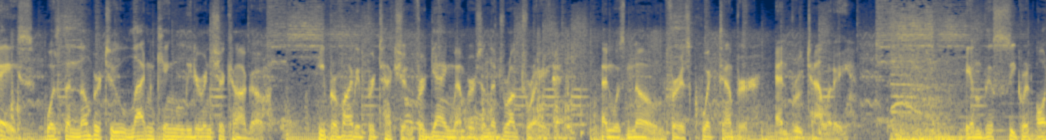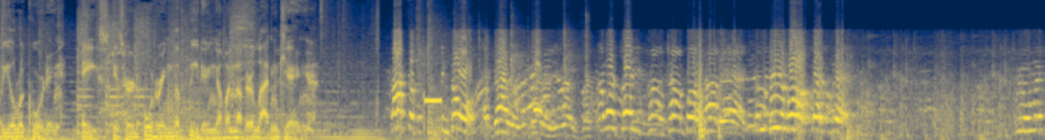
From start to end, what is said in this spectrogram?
Ace was the number two Latin King leader in Chicago, he provided protection for gang members in the drug trade and was known for his quick temper and brutality. In this secret audio recording, Ace is heard ordering the beating of another Latin king. Lock the f***ing door. I got it. I got it. You're right. I want to tell you, Crown Town boss, how to act. Be your boss, that's that. We don't let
